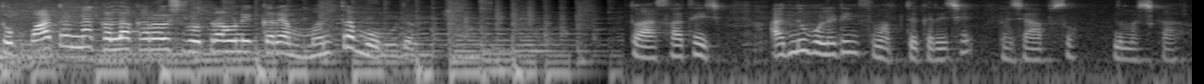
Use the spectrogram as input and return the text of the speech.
તો પાટણના કલાકારોએ શ્રોતાઓને કર્યા મંત્રમુગ્ધ તો આ સાથે જ આજનું બુલેટિન સમાપ્ત કરે છે રજા આપશો. નમસ્કાર.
